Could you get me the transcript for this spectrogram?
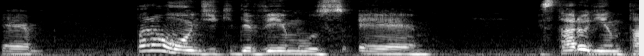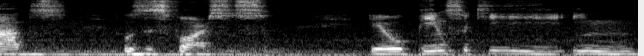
É, para onde que devemos é, estar orientados os esforços? Eu penso que em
